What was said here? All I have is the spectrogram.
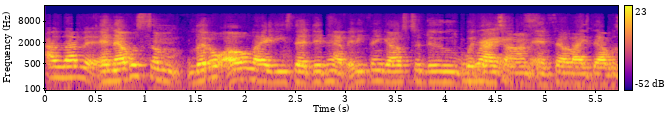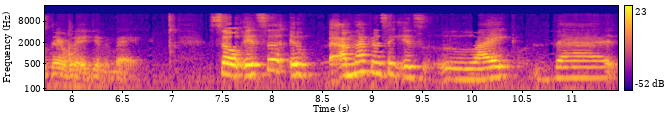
I love it. And that was some little old ladies that didn't have anything else to do with Right. their time and felt like that was their way of giving back. So it's a. It, I'm not gonna say it's like that,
